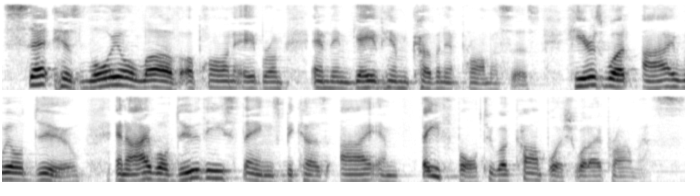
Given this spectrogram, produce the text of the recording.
set his loyal love upon Abram, and then gave him covenant promises. Here's what I will do, and I will do these things because I am faithful to accomplish what I promise.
